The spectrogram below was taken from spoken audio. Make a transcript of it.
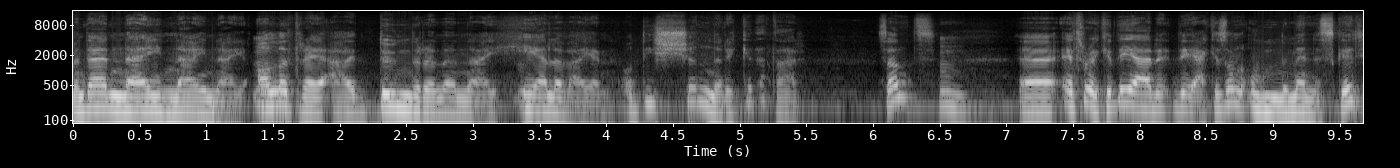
men det er nei, nei, nei. Alle tre er dundrende nei hele veien. Og de skjønner ikke dette her. Sant? Mm. jeg tror ikke de er, de er ikke sånn onde mennesker,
